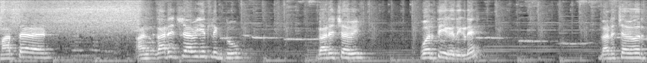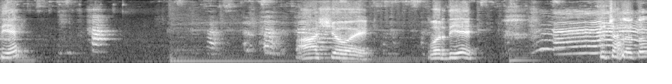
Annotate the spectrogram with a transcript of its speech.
मातण आणि गाडीची चावी घेतली का तू? गाडीची चावी. वरती आहे का तिकडे? गाडीची चावी वरती आहे? आशय वरती आहे? तू चालवतो?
